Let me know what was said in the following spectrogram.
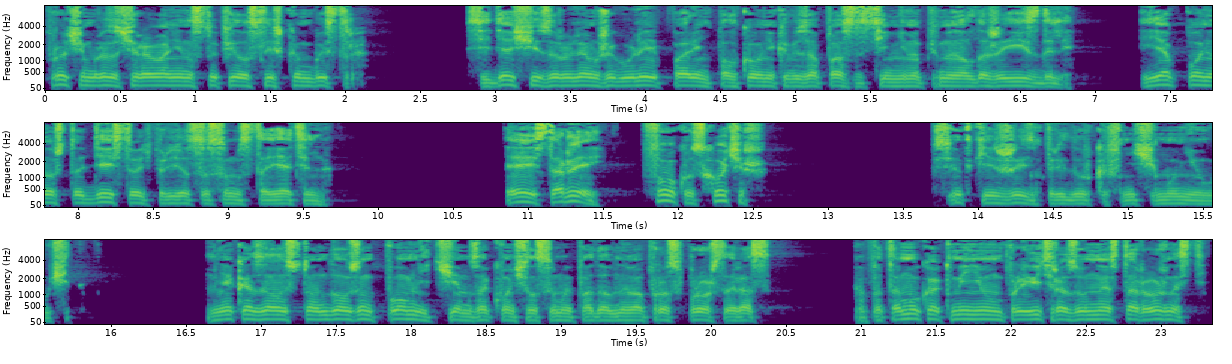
Впрочем, разочарование наступило слишком быстро. Сидящий за рулем «Жигулей» парень полковника безопасности не напоминал даже издали, и я понял, что действовать придется самостоятельно. «Эй, Старлей, фокус хочешь?» Все-таки жизнь придурков ничему не учит. Мне казалось, что он должен помнить, чем закончился мой подобный вопрос в прошлый раз, а потому как минимум проявить разумную осторожность.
